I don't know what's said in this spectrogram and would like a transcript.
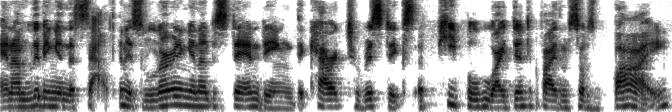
and I'm living in the South and it's learning and understanding the characteristics of people who identify themselves by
